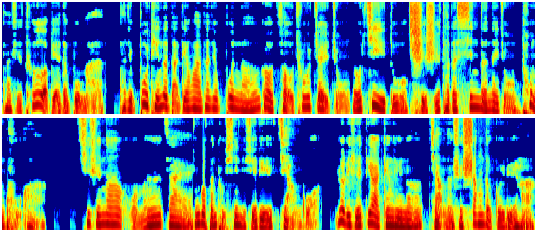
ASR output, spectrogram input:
他是特别的不满，他就不停的打电话，他就不能够走出这种由嫉妒侵蚀他的心的那种痛苦啊。其实呢，我们在中国本土心理学里也讲过，热力学第二定律呢，讲的是熵的规律哈。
